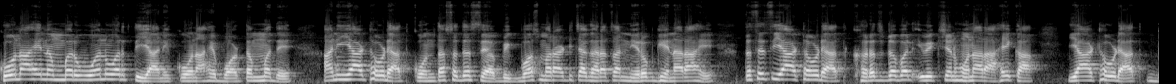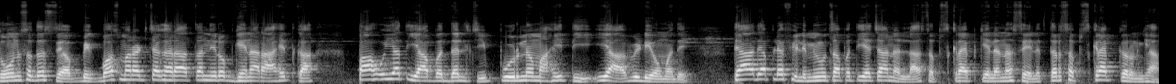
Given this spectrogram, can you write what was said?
कोण आहे नंबर वनवरती आणि कोण आहे बॉटममध्ये आणि या आठवड्यात कोणता सदस्य बिग बॉस मराठीच्या घराचा निरोप घेणार आहे? तसेच या आठवड्यात खरंच डबल इव्हिक्शन होणार आहे का? या आठवड्यात दोन सदस्य बिग बॉस मराठीच्या घराचा निरोप घेणार आहेत का? पाहूयात याबद्दलची पूर्ण माहिती या व्हिडिओमध्ये. त्याआधी आपल्या फिल्मी उचापती या चॅनलला सबस्क्राईब केलं नसेल तर सबस्क्राईब करून घ्या.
